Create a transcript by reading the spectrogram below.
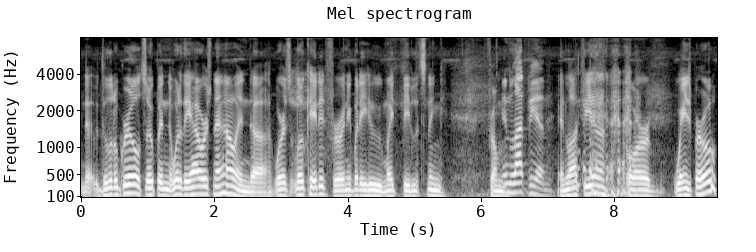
the little grill. It's open. What are the hours now, and uh, where is it located for anybody who might be listening from In Latvian. in Latvia or Waynesboro?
